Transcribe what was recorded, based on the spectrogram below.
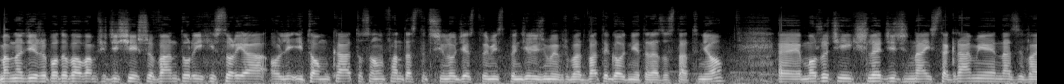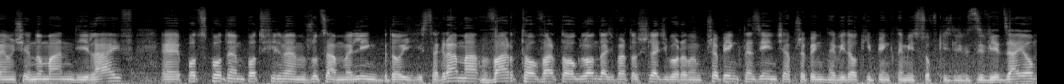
Mam nadzieję, że podobał Wam się dzisiejszy wantur i historia Oli i Tomka. To są fantastyczni ludzie, z którymi spędziliśmy chyba dwa tygodnie teraz ostatnio. E, możecie ich śledzić na Instagramie, nazywają się Nomandi. E, pod spodem, pod filmem wrzucam link do ich Instagrama. Warto, warto oglądać, warto śledzić, bo robią przepiękne zdjęcia, przepiękne widoki, piękne miejscówki zwiedzają.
